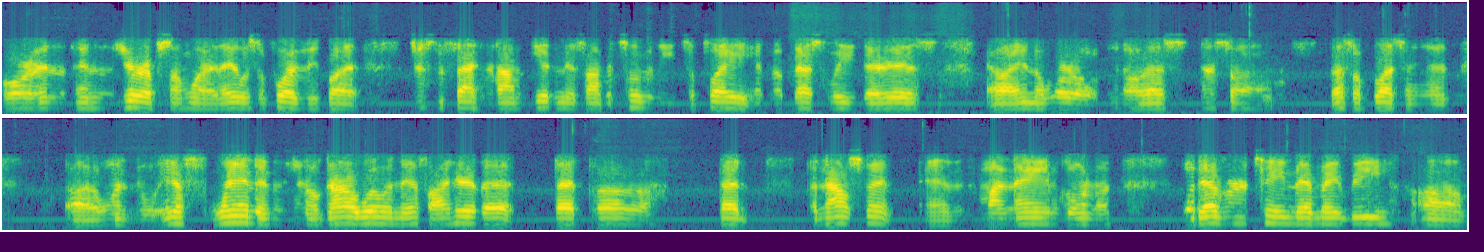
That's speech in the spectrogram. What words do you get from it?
or in, in Europe somewhere, they would support me. But just the fact that I'm getting this opportunity to play in the best league there is uh, in the world, you know, that's that's a that's a blessing. And uh, when if when and you know, God willing, if I hear that that uh, that announcement and my name going to whatever team there may be, um,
